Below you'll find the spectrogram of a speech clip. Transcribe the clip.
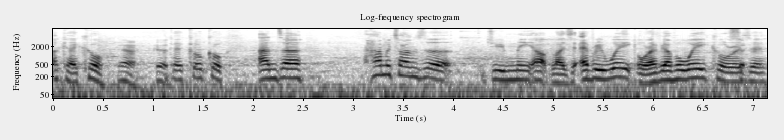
Okay, cool. yeah, good. Okay, cool, cool. And uh, how many times uh, do you meet up? Like, is it every week or every other week, or is it?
